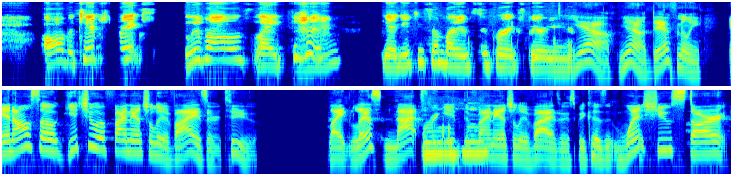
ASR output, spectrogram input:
all the tips, tricks, loopholes. Like, Mhm. yeah, get you somebody super experience. Yeah, yeah, definitely. And also get you a financial advisor too. Like let's not forget the Mhm. financial advisors because once you start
